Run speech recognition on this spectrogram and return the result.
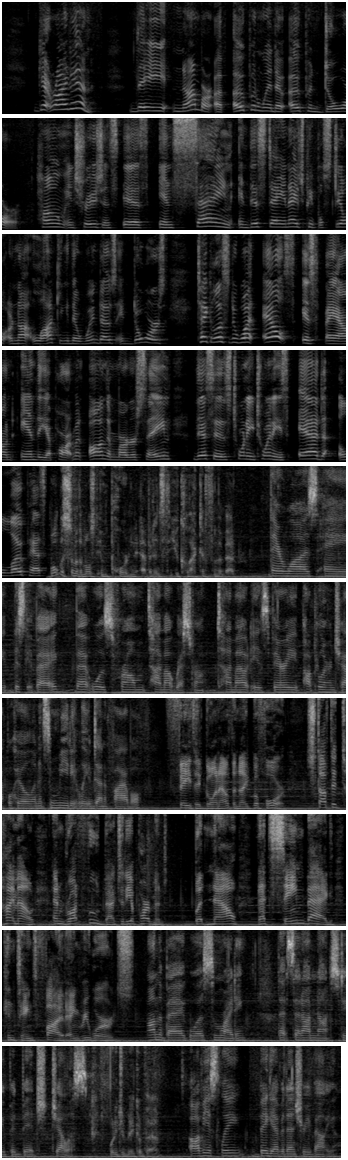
Get right in. The number of open window, open door home intrusions is insane in this day and age. People still are not locking their windows and doors. Take a listen to what else is found in the apartment on the murder scene. This is 2020's Ed Lopez. What was some of the most important evidence that you collected from the bedroom? There was a biscuit bag that was from Timeout Restaurant. Timeout is very popular in Chapel Hill and it's immediately identifiable. Faith had gone out the night before, stopped at timeout, and brought food back to the apartment. But now, that same bag contains five angry words. On the bag was some writing that said, I'm not stupid, bitch, jealous. What did you make of that? Obviously, big evidentiary value.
